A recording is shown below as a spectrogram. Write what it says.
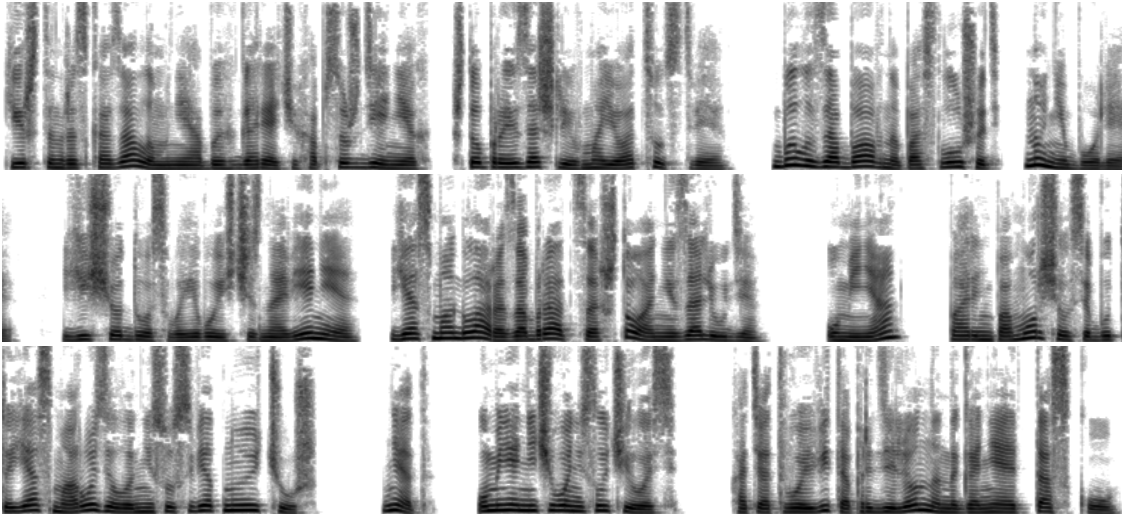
Кирстен рассказала мне об их горячих обсуждениях, что произошли в мое отсутствие. Было забавно послушать, но не более. Еще до своего исчезновения я смогла разобраться, что они за люди. У меня парень поморщился, будто я сморозила несусветную чушь. Нет, у меня ничего не случилось, хотя твой вид определенно нагоняет тоску.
